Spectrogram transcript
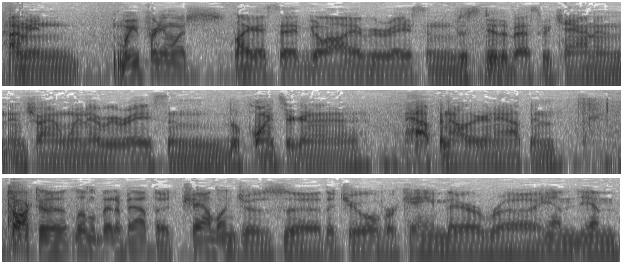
I mean, we pretty much, like I said, go out every race and just do the best we can and, and try and win every race. And the points are going to happen how they're going to happen. Talked a little bit about the challenges uh, that you overcame there, uh, and and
